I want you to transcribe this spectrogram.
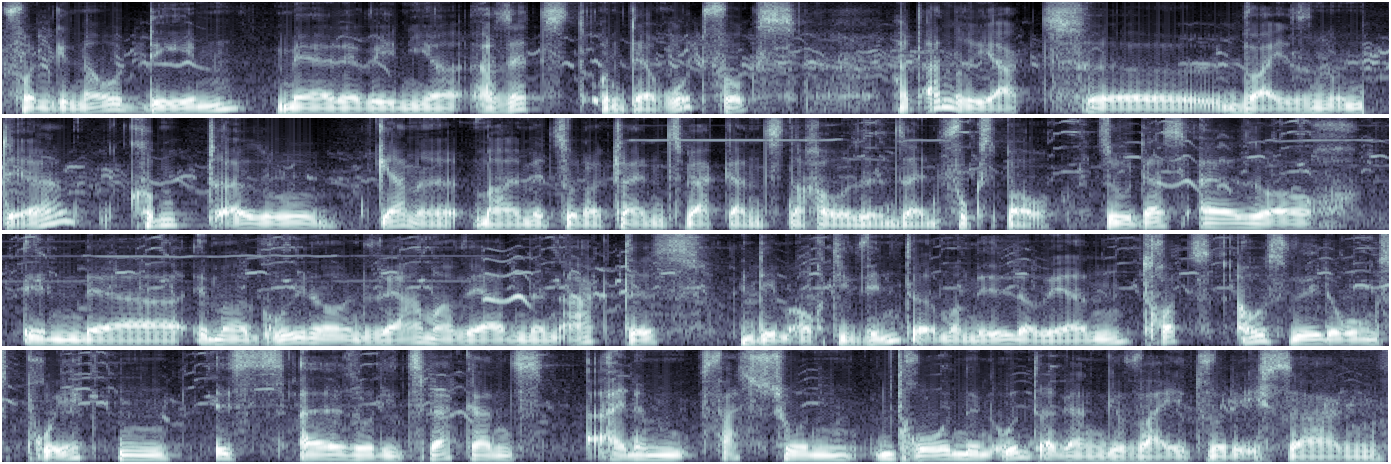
von genau dem mehr oder weniger ersetzt. Und der Rotfuchs hat andere Jagdweisen und der kommt also gerne mal mit so einer kleinen Zwerggans nach Hause in seinen Fuchsbau. Sodass also auch in der immer grüner und wärmer werdenden Arktis, in dem auch die Winter immer milder werden, trotz Auswilderungsprojekten ist also die Zwerggans einem fast schon drohenden Untergang geweiht, würde ich sagen.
